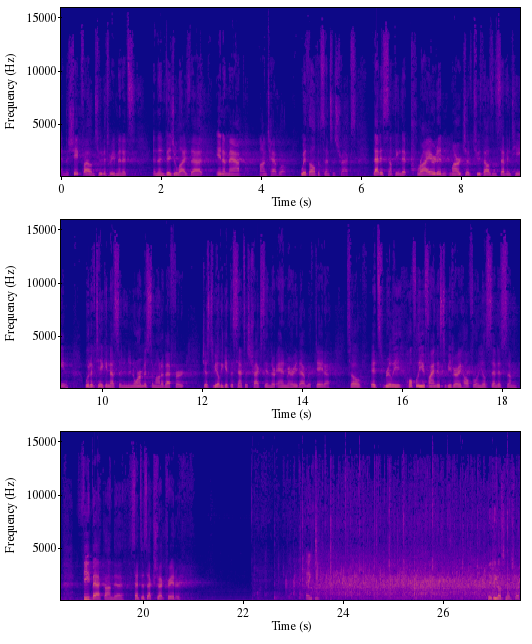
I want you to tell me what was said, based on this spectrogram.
and the shapefile in two to three minutes and then visualize that in a map on Tableau with all the census tracts. That is something that prior to March of 2017 would have taken us an enormous amount of effort just to be able to get the census tracts in there and marry that with data. So it's really, hopefully, you find this to be very helpful and you'll send us some feedback on the census extract creator. Thank you. Anything else you want to share?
